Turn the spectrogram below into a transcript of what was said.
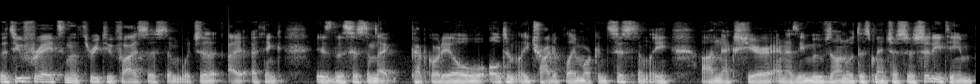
The two free eights in the three-two-five system, which uh, I, I, think is the system that Pep Guardiola will ultimately try to play more consistently uh, next year, and as he moves on with this Manchester City team,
